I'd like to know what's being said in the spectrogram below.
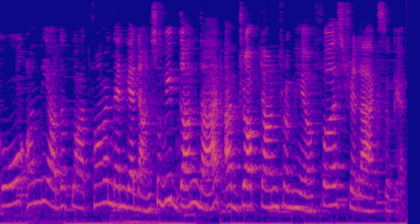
Go on the other platform and then get down. So we've done that. I've dropped down from here. First, relax. Okay.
